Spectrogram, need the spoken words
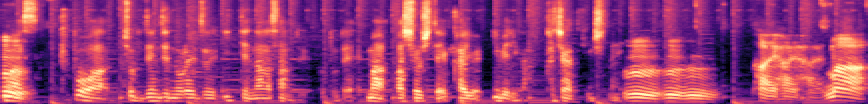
まあうん、プポはちょっと全然乗れず1.73ということで、まあ、圧勝して会話、イベリが勝ち上がってきましたね。うんうんうん。はいはいはい。まあ、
